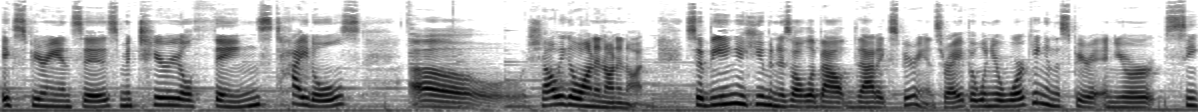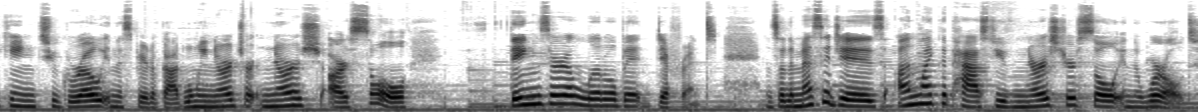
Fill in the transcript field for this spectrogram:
experiences, material things, titles Oh, shall we go on and on and on? So, being a human is all about that experience, right? But when you're working in the Spirit and you're seeking to grow in the Spirit of God, when we nourish, nourish our soul, things are a little bit different. And so, the message is unlike the past, you've nourished your soul in the world.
